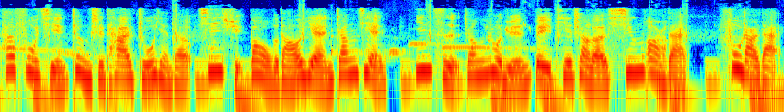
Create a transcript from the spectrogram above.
他父亲正是他主演的《新雪豹》的导演张健，因此张若昀被贴上了星二代、富二代。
